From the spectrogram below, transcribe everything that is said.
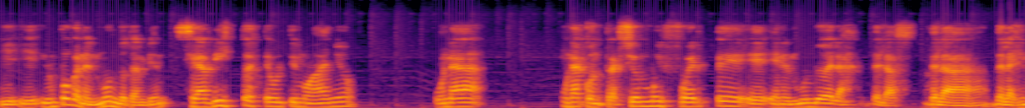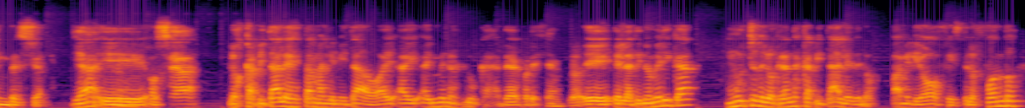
y, un poco en el mundo también, se ha visto este último año una, una contracción muy fuerte eh, en el mundo de las, de las, de la, de las inversiones. ¿Ya? Eh, o sea, los capitales están más limitados, hay, hay, hay menos lucas, por ejemplo. Eh, en Latinoamérica, muchos de los grandes capitales, de los family office, de los fondos,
